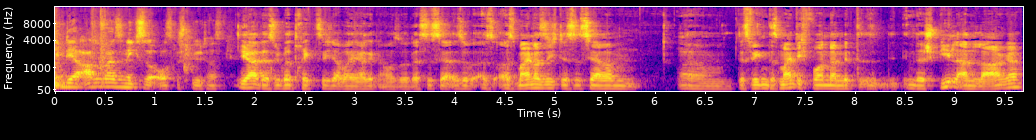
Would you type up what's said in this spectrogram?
in der Art und Weise nicht so ausgespielt hast. Ja, das überträgt sich aber ja genauso. Das ist ja, also, also aus meiner Sicht ist es ja, ähm, deswegen, das meinte ich vorhin damit, in der Spielanlage,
